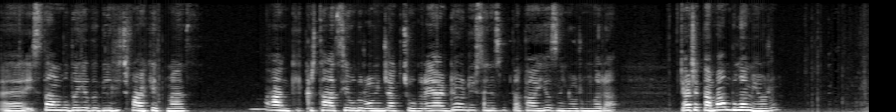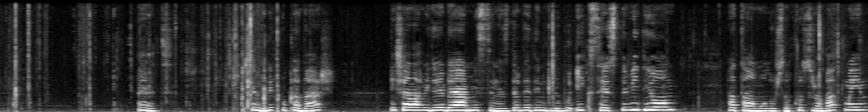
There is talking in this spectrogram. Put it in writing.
Ee, İstanbul'da ya da değil hiç fark etmez. Hangi kırtasiye olur, oyuncakçı olur. Eğer gördüyseniz mutlaka yazın yorumlara. Gerçekten ben bulamıyorum. Evet. Şimdilik bu kadar. İnşallah videoyu beğenmişsinizdir. Dediğim gibi bu ilk sesli videom. Hatam olursa kusura bakmayın.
